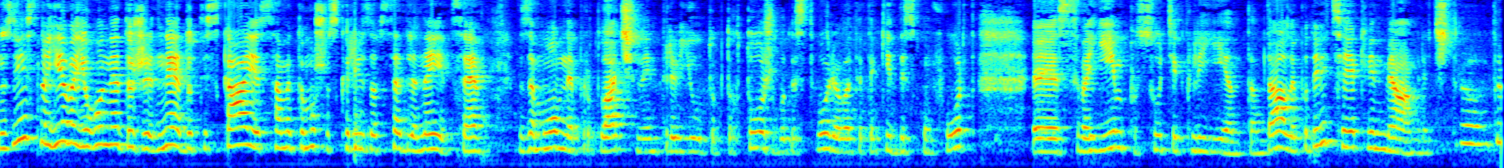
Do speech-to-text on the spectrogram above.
Ну, звісно, Єва його не, дожи, не дотискає, саме тому, що, скоріш за все, для неї це замовне проплачене інтерв'ю. Тобто, хто ж буде створювати такий дискомфорт е, своїм, по суті, клієнтам. Але подивіться, як він мямлять. Штраф, да,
